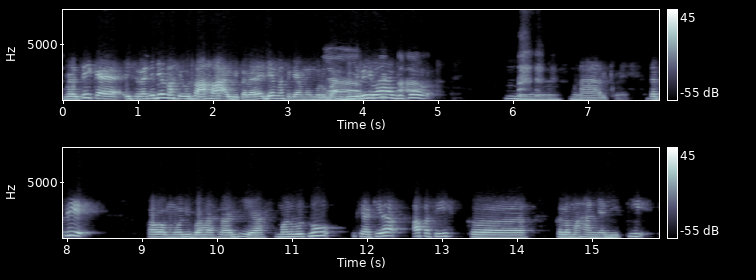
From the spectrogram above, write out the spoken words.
Berarti kayak istilahnya dia masih usaha gitu lah, ya. dia masih kayak mau merubah Ya, diri lah usaha. gitu. Hmm, menarik nih. Tapi kalau mau dibahas lagi ya, menurut lu kira-kira apa sih ke kelemahannya Diki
